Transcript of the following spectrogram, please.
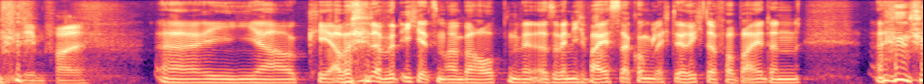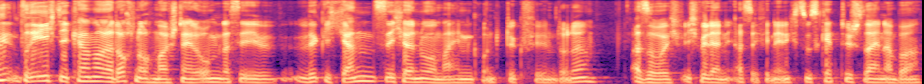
in dem Fall. Äh, ja, okay, aber da würde ich jetzt mal behaupten, wenn, also wenn ich weiß, da kommt gleich der Richter vorbei, dann äh, drehe ich die Kamera doch noch mal schnell um, dass sie wirklich ganz sicher nur mein Grundstück filmt, oder? Also ich, ich will ja nicht, also ich will ja nicht zu skeptisch sein, aber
